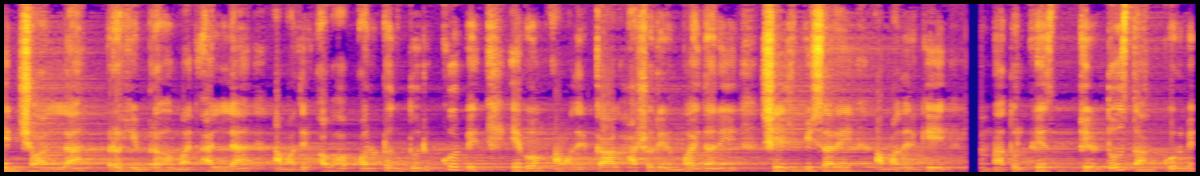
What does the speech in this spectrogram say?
ইনশাআল্লাহ রহিম রহমান আল্লাহ আমাদের অভাব অনটন দূর করবেন এবং আমাদের কাল হাসরের ময়দানে শেষ বিচারে আমাদেরকে জান্নাতুল ফেরদোস দান করবেন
